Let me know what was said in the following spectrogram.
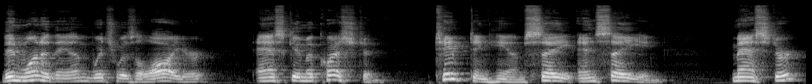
Then one of them, which was a lawyer, asked him a question, tempting him, say and saying, Master,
